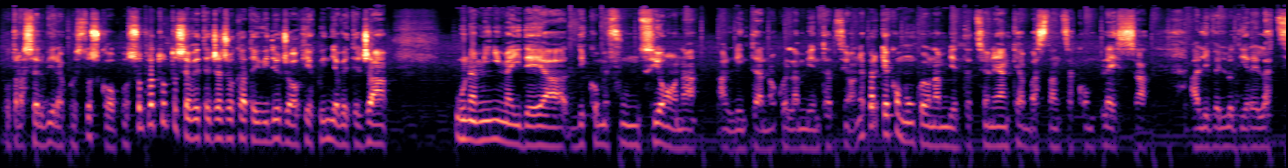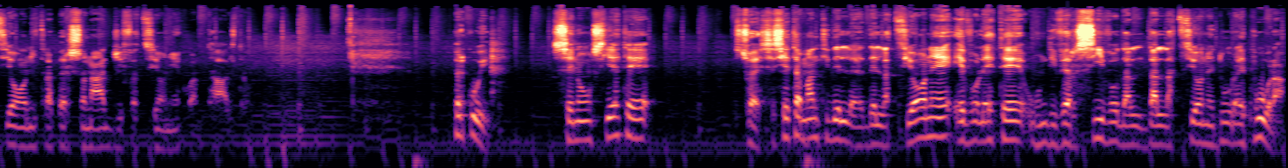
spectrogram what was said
potrà servire a questo scopo, soprattutto se avete già giocato ai videogiochi e quindi avete già una minima idea di come funziona all'interno quell'ambientazione, perché comunque è un'ambientazione anche abbastanza complessa a livello di relazioni tra personaggi, fazioni e quant'altro. Per cui, se non siete cioè se siete amanti del, dell'azione e volete un diversivo dal, dall'azione dura e pura,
